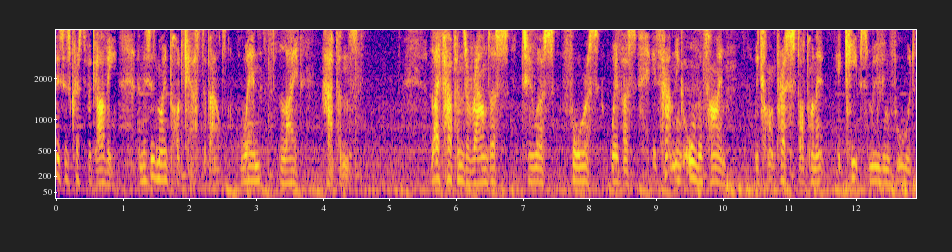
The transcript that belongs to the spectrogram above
this is Christopher Garvey, and this is my podcast about when life happens. Life happens around us, to us, for us, with us. It's happening all the time. We can't press stop on it, it keeps moving forward.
